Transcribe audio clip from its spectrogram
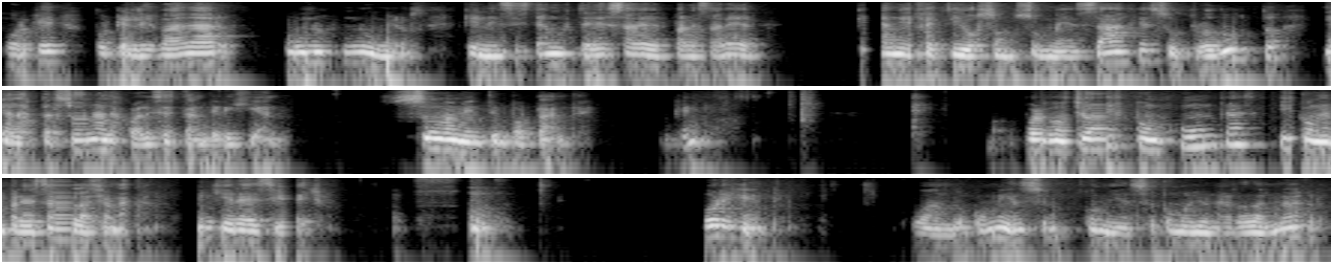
¿Por qué? Porque les va a dar unos números que necesitan ustedes saber para saber qué tan efectivos son sus mensajes, su producto y a las personas a las cuales se están dirigiendo. Sumamente importante. ¿okay? Promociones conjuntas y con empresas relacionadas. ¿Qué quiere decir ello? Por ejemplo, cuando comienzo, comienzo como Leonardo Almagro.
